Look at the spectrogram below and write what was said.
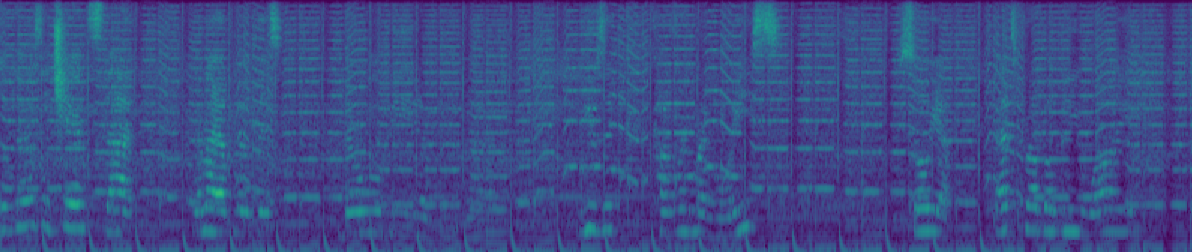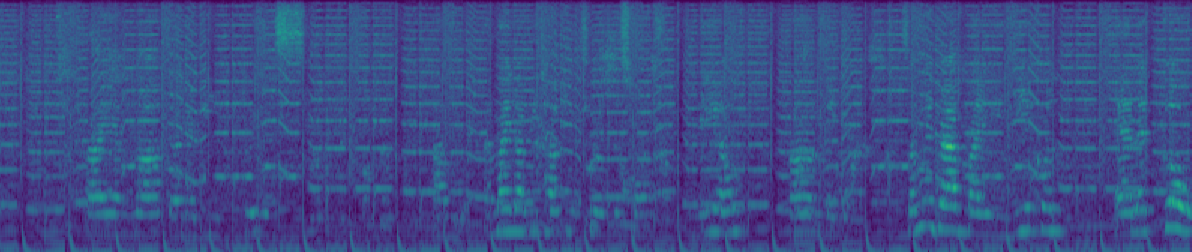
So there's a chance that when I upload this, there will be uh, music covering my voice. So yeah, that's probably why I am not gonna be doing this. Um, I might not be talking through this whole video. Um, but yeah. So I'm gonna grab my vehicle and let's go.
